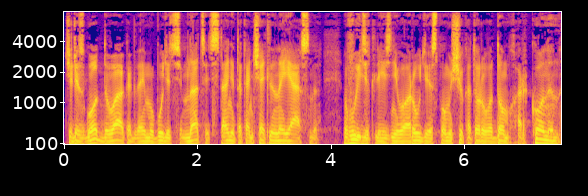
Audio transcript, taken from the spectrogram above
Через год-два, когда ему будет семнадцать, станет окончательно ясно, выйдет ли из него орудие, с помощью которого дом Харконнен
